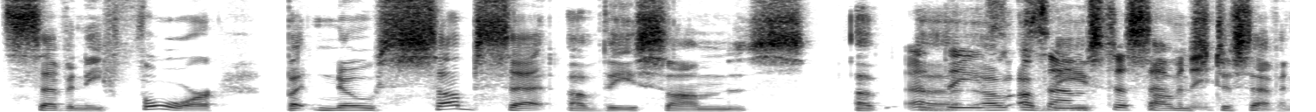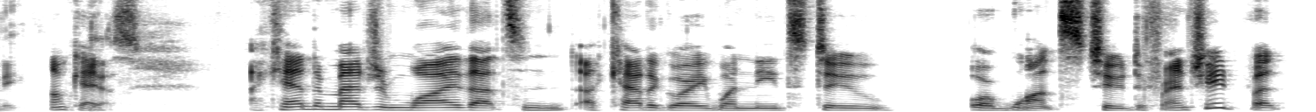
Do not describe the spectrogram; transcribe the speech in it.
74, but no subset of these sums. Of, Of uh, these of sums these to sums 70. to 70. Okay. Yes. I can't imagine why that's an, a category one needs to or wants to differentiate, but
